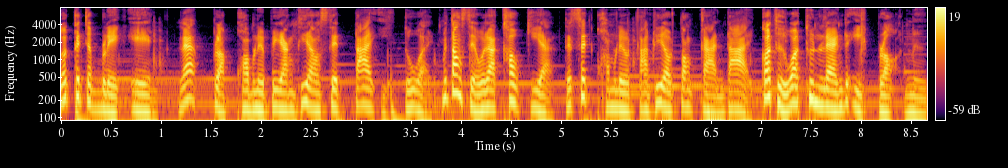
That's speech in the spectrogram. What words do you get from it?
รถก็จะเบรกเอง และปรับความเร็วไปยังที่เราเซตได้อีกด้วย ไม่ต้องเสียเวลาเข้าเกียร์และเซตความเร็วตามที่เราต้องการได้ ก็ถือว่าทุนแรงได้อีกเปราะหนึ่ง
